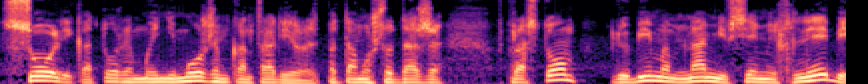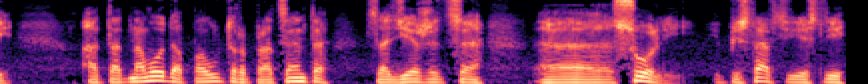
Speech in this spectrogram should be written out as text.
соли, которые мы не можем контролировать, потому что даже в простом, любимом нами всеми хлебе от 1 до полутора процента содержится э, соли. И представьте, если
